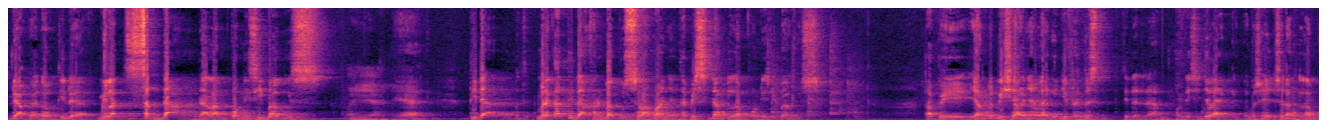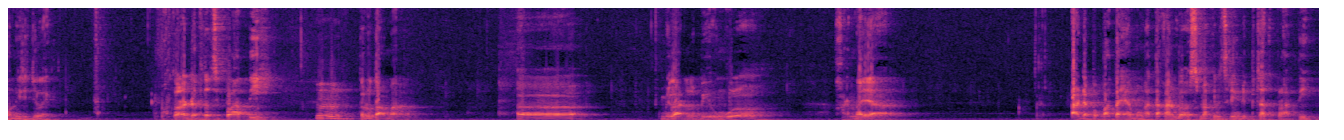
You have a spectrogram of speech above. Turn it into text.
diakui atau tidak, Milan sedang dalam kondisi bagus Oh, iya. ya. Tidak mereka tidak akan bagus selamanya tapi sedang dalam kondisi bagus. Tapi yang lebih sialnya lagi Juventus tidak dalam kondisi jelek, gitu. maksudnya sedang dalam kondisi jelek. Faktor adaptasi pelatih Hmm. terutama eh, Milan lebih unggul karena ya ada pepatah yang mengatakan bahwa semakin sering dipecat pelatih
